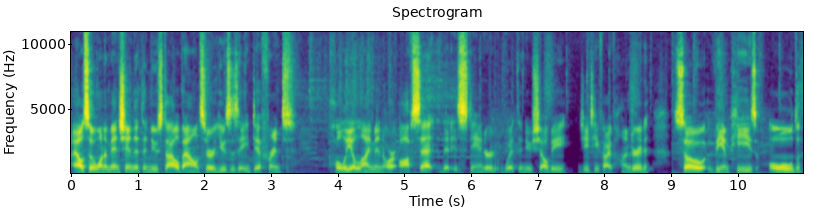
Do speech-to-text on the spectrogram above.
I also want to mention that the new style balancer uses a different pulley alignment or offset that is standard with the new Shelby GT500. So VMP's old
